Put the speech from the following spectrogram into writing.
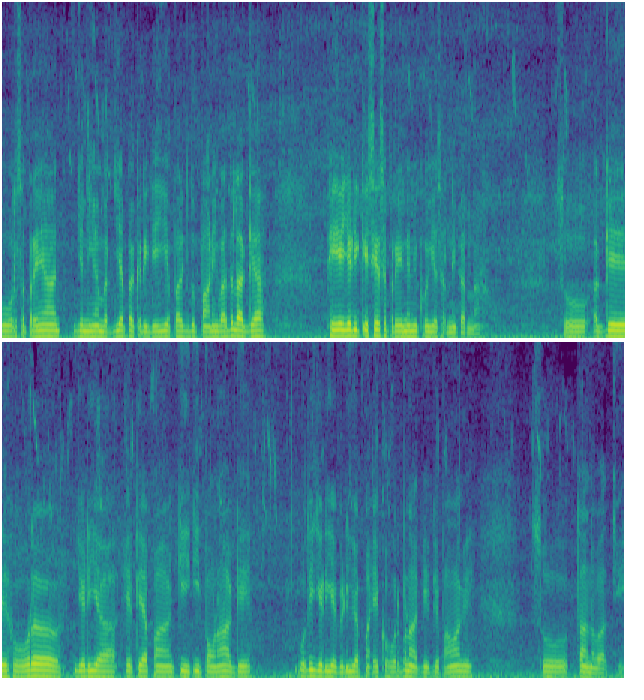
ਹੋਰ ਸਪਰੇਆਂ ਜਿੰਨੀਆਂ ਮਰਜ਼ੀ ਆਪਾਂ ਕਰੀ ਜਾਈਏ, ਪਰ ਜਦੋਂ ਪਾਣੀ ਵੱਧ ਲੱਗ ਗਿਆ, ਫੇਰ ਜਿਹੜੀ ਕਿਸੇ ਸਪਰੇਅ ਨੇ ਵੀ ਕੋਈ ਅਸਰ ਨਹੀਂ ਕਰਨਾ। ਸੋ ਅੱਗੇ ਹੋਰ ਜਿਹੜੀ ਆ, ਇਹ ਤੇ ਆਪਾਂ ਕੀ ਕੀ ਪਾਉਣਾ ਅੱਗੇ, ਉਹਦੀ ਜਿਹੜੀ ਆ ਵੀਡੀਓ ਆਪਾਂ ਇੱਕ ਹੋਰ ਬਣਾ ਕੇ ਅੱਗੇ ਪਾਵਾਂਗੇ। ਸੋ ਧੰਨਵਾਦ ਜੀ।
